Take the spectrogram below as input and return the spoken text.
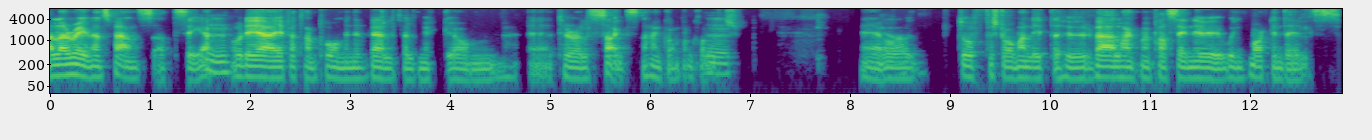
alla Ravens-fans att se. Mm. Och det är för att han påminner väldigt, väldigt mycket om eh, Terrell Suggs när han kom från college. Eh, Ja. och då förstår man lite hur väl han kommer passa in i Wink Martindales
